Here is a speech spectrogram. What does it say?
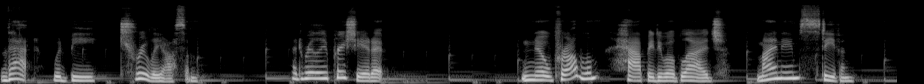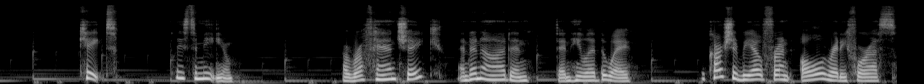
That would be truly awesome. I'd really appreciate it. No problem. Happy to oblige. My name's Stephen. Kayt, pleased to meet you. A rough handshake and a nod, and then he led the way. The car should be out front all ready for us.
